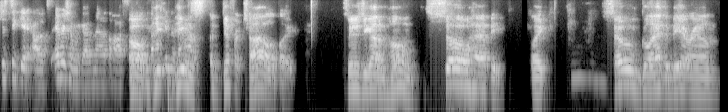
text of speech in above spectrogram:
just to get Alex every time we got him out of the hospital. Oh, he, he was a different child. Like as soon as you got him home, so happy, like so glad to be around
